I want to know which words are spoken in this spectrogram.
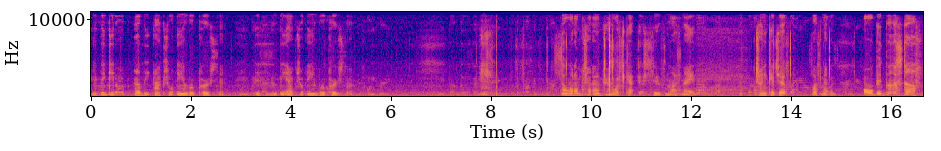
You're thinking of the actual Amber person. This isn't the actual Amber person. So what I'm trying, I'm trying to watch Catfish too from last night. trying to catch up last night was all Big Brother stuff.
